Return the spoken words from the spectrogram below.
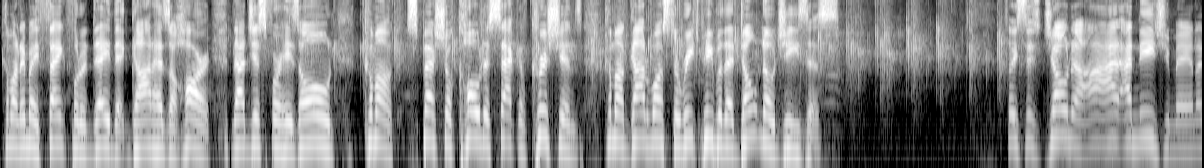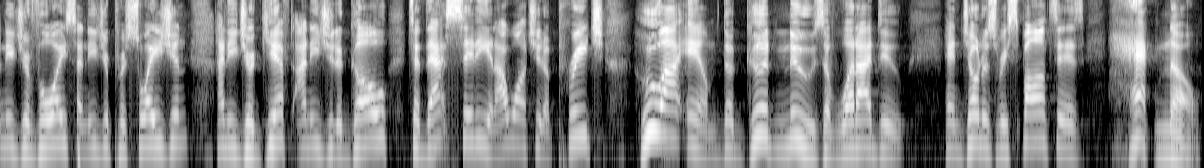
Come on, anybody thankful today that God has a heart, not just for his own, come on, special cul-de-sac of Christians. Come on, God wants to reach people that don't know Jesus. So he says, Jonah, I, I, need you, man. I need your voice. I need your persuasion. I need your gift. I need you to go to that city and I want you to preach who I am, the good news of what I do. And Jonah's response is, heck no.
